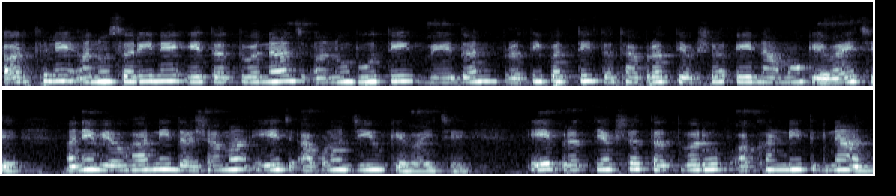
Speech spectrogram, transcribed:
અર્થને અનુસરીને એ તત્વના જ અનુભૂતિ, વેદન, પ્રતિપત્તિ તથા પ્રત્યક્ષ એ નામો કહેવાય છે અને વ્યવહારની દશામાં એ જ આપણો જીવ કહેવાય છે. એ પ્રત્યક્ષ તત્વરૂપ અખંડિત જ્ઞાન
